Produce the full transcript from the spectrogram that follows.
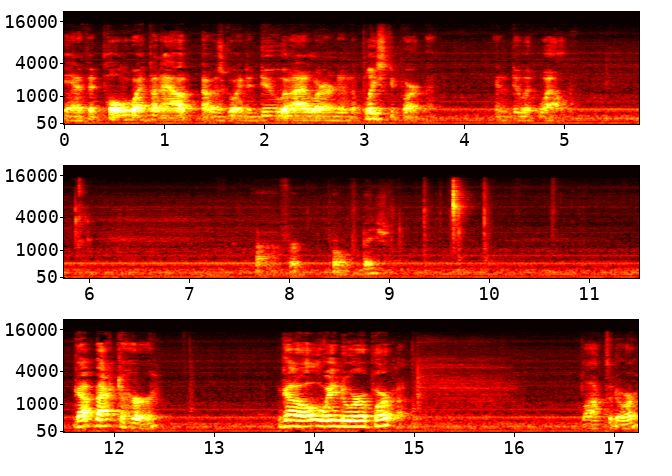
And if it pulled a weapon out, I was going to do what I learned in the police department and do it well uh, for probation. Got back to her, got all the way into her apartment, locked the door.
